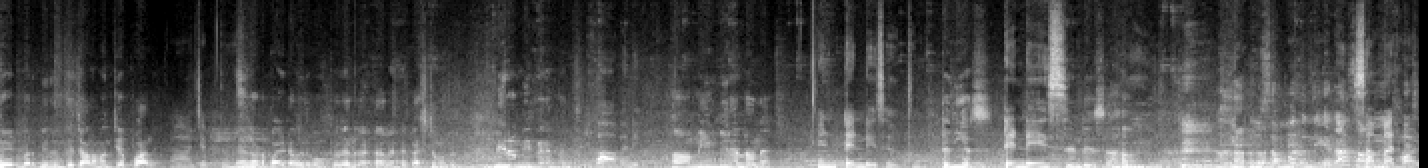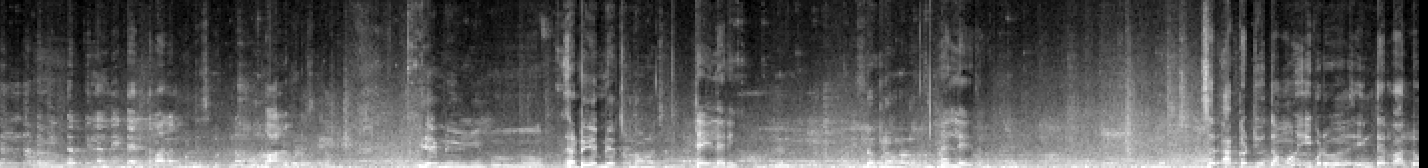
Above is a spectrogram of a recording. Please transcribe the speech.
గ్రేట్ మరి మీరు ఇంకా చాలా మంది చెప్పాలి ఎందుకంటే బయట ఇరవై ముప్పై వేలు కట్టాలంటే కష్టం ఉంటుంది మీరు మీ పేరు పావని. మీ మీరు ఎన్ని రోజులే టెన్ డేస్ అవుతుంది. Ten years? Ten days. Ten days summer ఉంది కదా సమ్మర్ మేము ఇంటర్ పిల్లల్ని టెన్త్ వాళ్ళని కూడా తీసుకుంటున్నాము. వాళ్ళు కూడా వస్తున్నారు. ఏం మీకు అంటే ఏం నేర్చుకుందామని వచ్చింది? టైలరింగ్. డబ్బులు ఏమైనా అడుగుతున్నా లేదు. సార్ అక్కడ చూద్దాము. ఇప్పుడు ఇంటర్ వాళ్ళు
